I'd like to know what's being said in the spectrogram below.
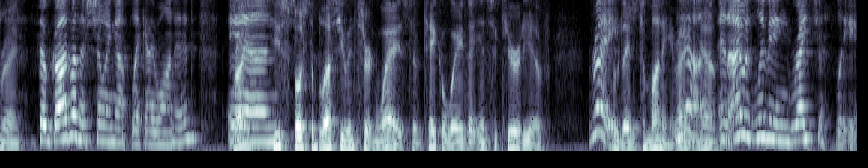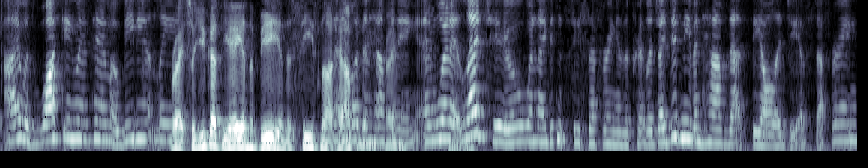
Right. So God wasn't showing up like I wanted. And right. He's supposed to bless you in certain ways to take away the insecurity of right related to money right yeah. yeah. and i was living righteously i was walking with him obediently right so you got the a and the b and the c's not and happening it wasn't happening right? and what it led to when i didn't see suffering as a privilege i didn't even have that theology of suffering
